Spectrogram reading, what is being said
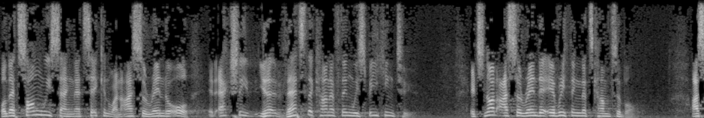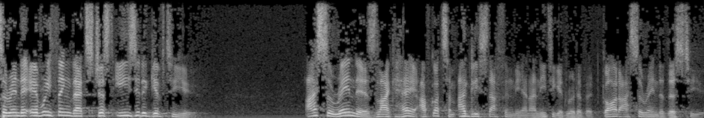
Well, that song we sang, that second one, I Surrender All, it actually, you know, that's the kind of thing we're speaking to. It's not I surrender everything that's comfortable. I surrender everything that's just easy to give to you. I surrender is like, hey, I've got some ugly stuff in me and I need to get rid of it. God, I surrender this to you.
